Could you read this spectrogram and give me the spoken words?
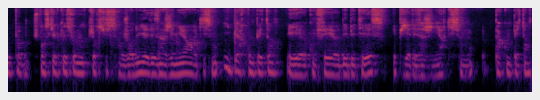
ou pas bon. Je pense quel que soit notre cursus. Aujourd'hui, il y a des ingénieurs qui sont hyper compétents et euh, qu'on fait euh, des BTS. Et puis, il y a des ingénieurs qui sont pas compétents.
